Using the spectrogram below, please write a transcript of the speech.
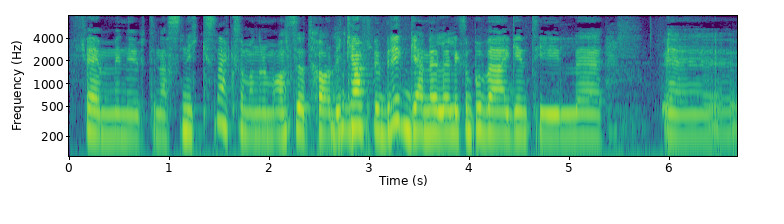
fem minuterna snicksnack som man normalt sett har vid kaffebryggan eller liksom på vägen till, eh, eh,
